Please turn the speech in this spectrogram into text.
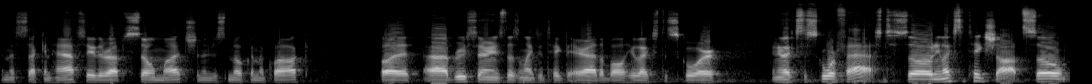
in the second half. Say they're up so much and they're just milking the clock. But uh, Bruce Arians doesn't like to take the air out of the ball. He likes to score, and he likes to score fast. So and he likes to take shots. So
